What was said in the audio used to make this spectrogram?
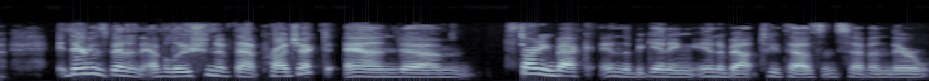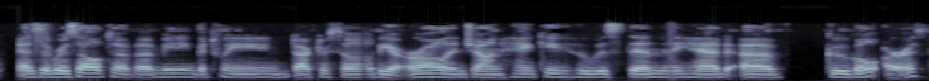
there has been an evolution of that project, and um, starting back in the beginning in about 2007 there as a result of a meeting between dr sylvia earle and john hanke who was then the head of google earth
